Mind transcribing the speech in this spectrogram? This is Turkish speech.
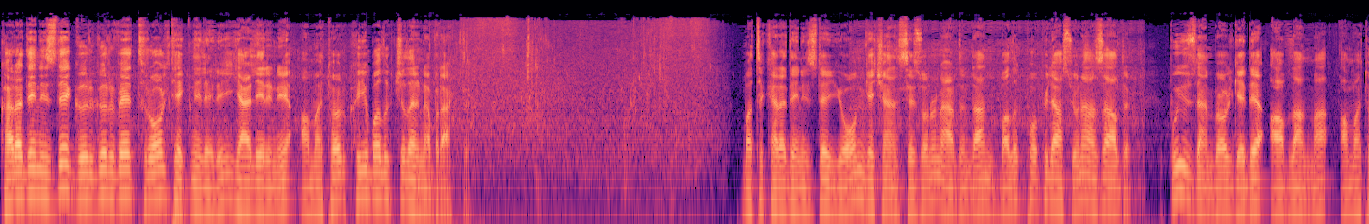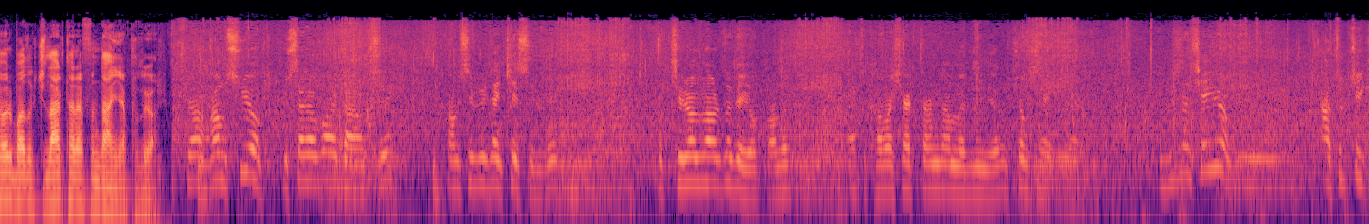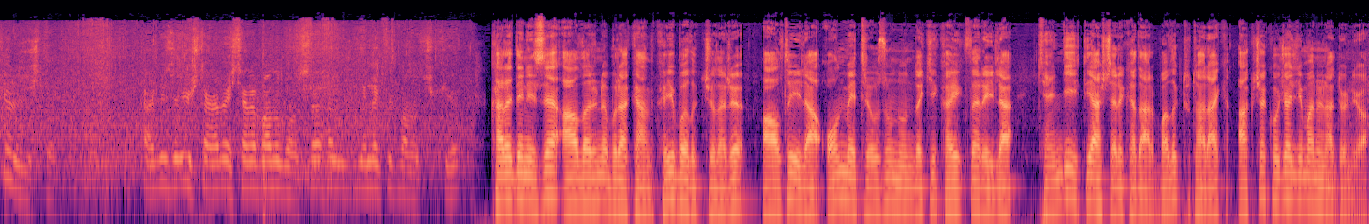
Karadeniz'de gırgır ve trol tekneleri yerlerini amatör kıyı balıkçılarına bıraktı. Batı Karadeniz'de yoğun geçen sezonun ardından balık popülasyonu azaldı. Bu yüzden bölgede avlanma amatör balıkçılar tarafından yapılıyor. Şu an hamsi yok. Bu sene vardı hamsi. Hamsi birden kesildi. Bu Tirollarda da yok balık. Artık hava şartlarından mı bilmiyorum. Çok zevkli yani. Bizde şey yok. Atıp çekiyoruz işte. Yani bizde 3 tane 5 tane balık olsa yemeklik balık çıkıyor. Karadeniz'e ağlarını bırakan kıyı balıkçıları 6 ila 10 metre uzunluğundaki kayıklarıyla kendi ihtiyaçları kadar balık tutarak Akçakoca limanına dönüyor.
